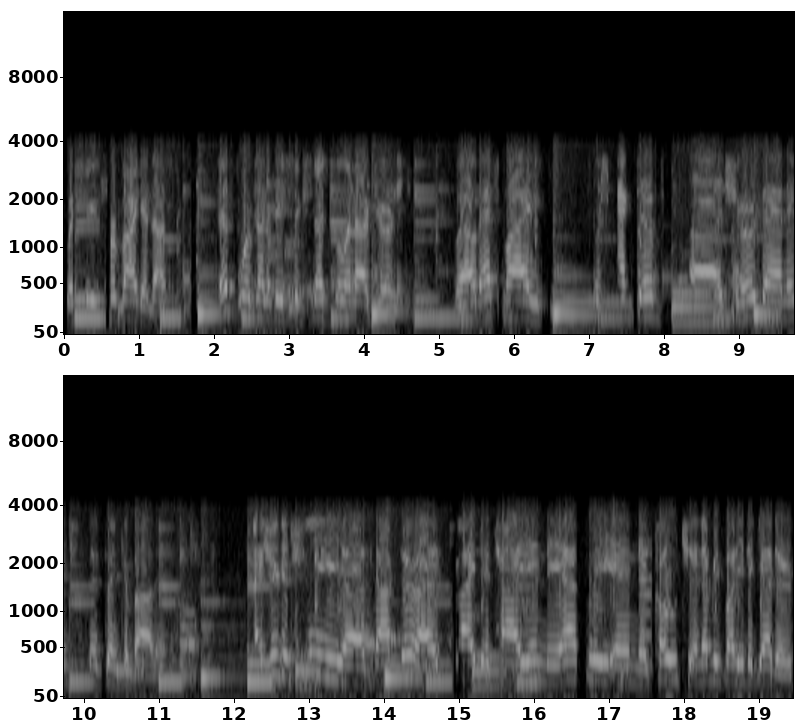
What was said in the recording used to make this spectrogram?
which He's provided us if we're going to be successful in our journey. Well, that's my perspective. Uh, sure advantage to think about it. As you can see, uh, Doctor, I tried to tie in the athlete and the coach and everybody together.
